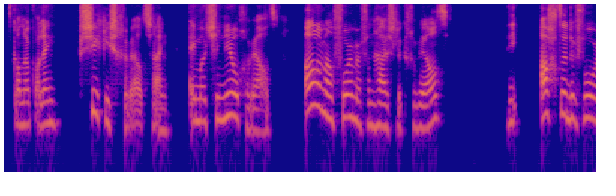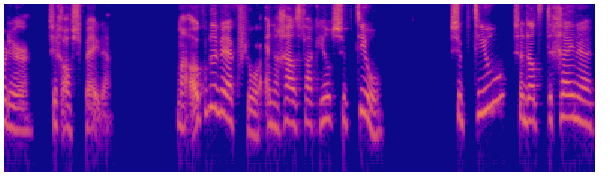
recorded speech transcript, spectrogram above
Het kan ook alleen psychisch geweld zijn, emotioneel geweld. Allemaal vormen van huiselijk geweld die achter de voordeur zich afspelen. Maar ook op de werkvloer. En dan gaat het vaak heel subtiel. Subtiel, zodat degene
